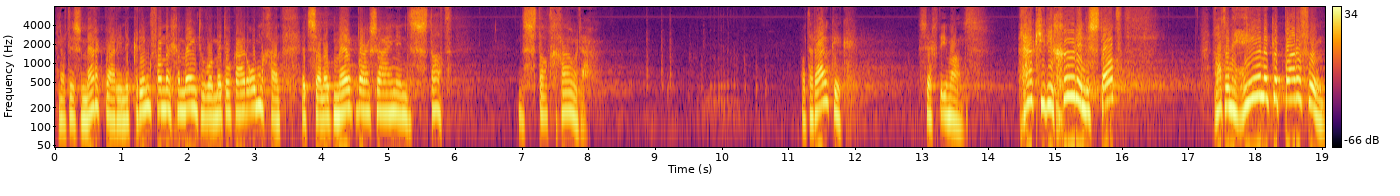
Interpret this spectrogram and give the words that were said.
En dat is merkbaar in de kring van de gemeente, hoe we met elkaar omgaan. Het zal ook merkbaar zijn in de stad. De stad Gouda. Wat ruik ik? Zegt iemand. Ruik je die geur in de stad? Wat een heerlijke parfum.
